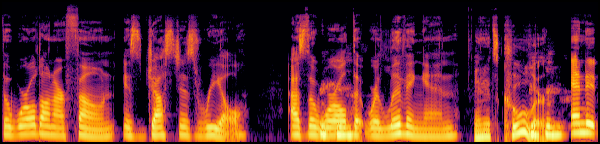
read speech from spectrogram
the world on our phone is just as real as the world that we're living in and it's cooler. Mhm. and it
